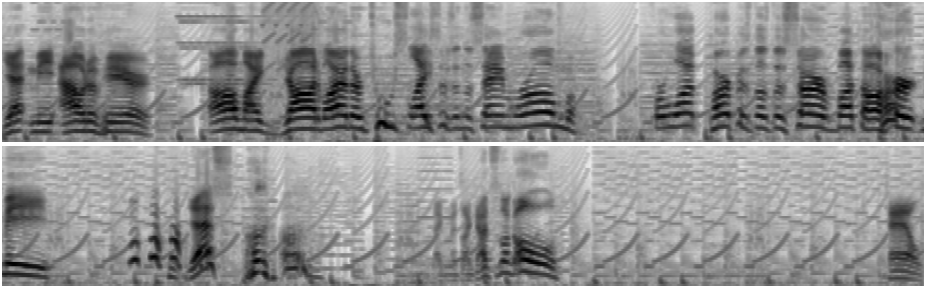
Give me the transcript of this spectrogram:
Get me out of here. Oh my god, why are there two slicers in the same room? For what purpose does this serve but to hurt me? yes? Like, that's the goal. Tails.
